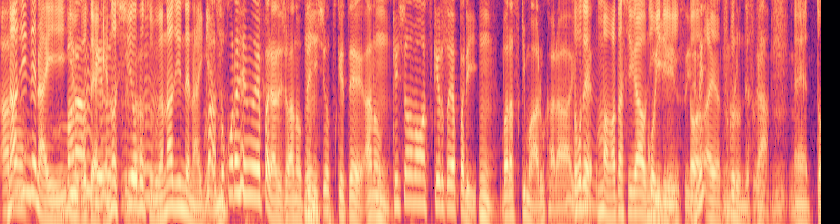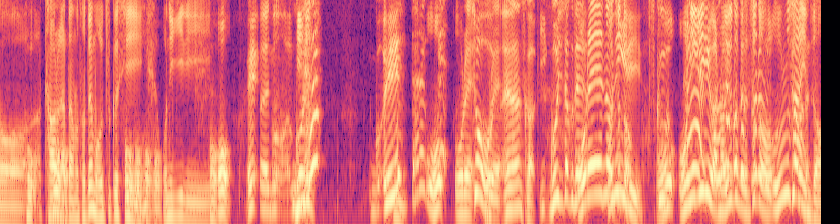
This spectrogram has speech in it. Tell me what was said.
あ馴染んでないいうことやけんのバラン系の塩の粒が馴染んでないけん、まあそこら辺はやっぱりあれでしょ。あの手に塩つけて、あのん。結晶のままつけるとやっぱりん。ばらつきもあるから、そこで、まあ、私がおにぎりね。作るんですが、えーっとタオル型のとても美しいおにぎりほをええご20ごえ、誰？お俺超俺。えなんですか？いご自宅で俺のおにぎり作る。おおにぎりはの言うとくけどちょっととうるさいんぞ。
